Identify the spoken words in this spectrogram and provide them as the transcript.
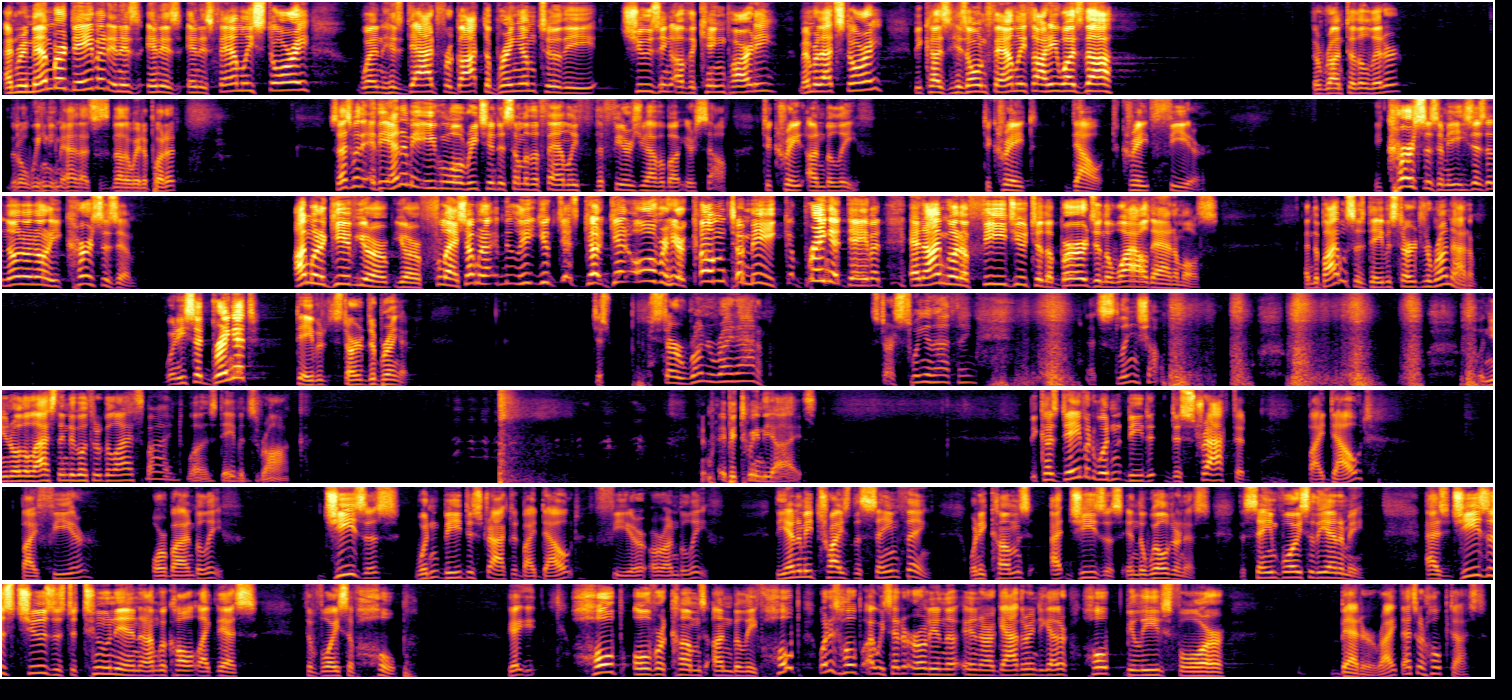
And remember David in his, in his, in his family story when his dad forgot to bring him to the choosing of the king party? Remember that story? Because his own family thought he was the the runt of the litter. Little weenie man, that's another way to put it. So that's what the, the enemy even will reach into some of the family, the fears you have about yourself to create unbelief, to create doubt, to create fear. He curses him. He says, No, no, no. He curses him. I'm going to give your, your flesh. I'm going to, you just get, get over here. Come to me. Bring it, David. And I'm going to feed you to the birds and the wild animals. And the Bible says David started to run at him. When he said, Bring it, David started to bring it. Just started running right at him. Started swinging that thing, that slingshot. And you know the last thing to go through Goliath's mind was David's rock. right between the eyes. Because David wouldn't be d- distracted by doubt, by fear, or by unbelief. Jesus wouldn't be distracted by doubt, fear, or unbelief. The enemy tries the same thing when he comes at Jesus in the wilderness, the same voice of the enemy. As Jesus chooses to tune in, and I'm going to call it like this the voice of hope. Okay? Hope overcomes unbelief. Hope, what is hope? Uh, we said it earlier in, the, in our gathering together. Hope believes for better, right? That's what hope does.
